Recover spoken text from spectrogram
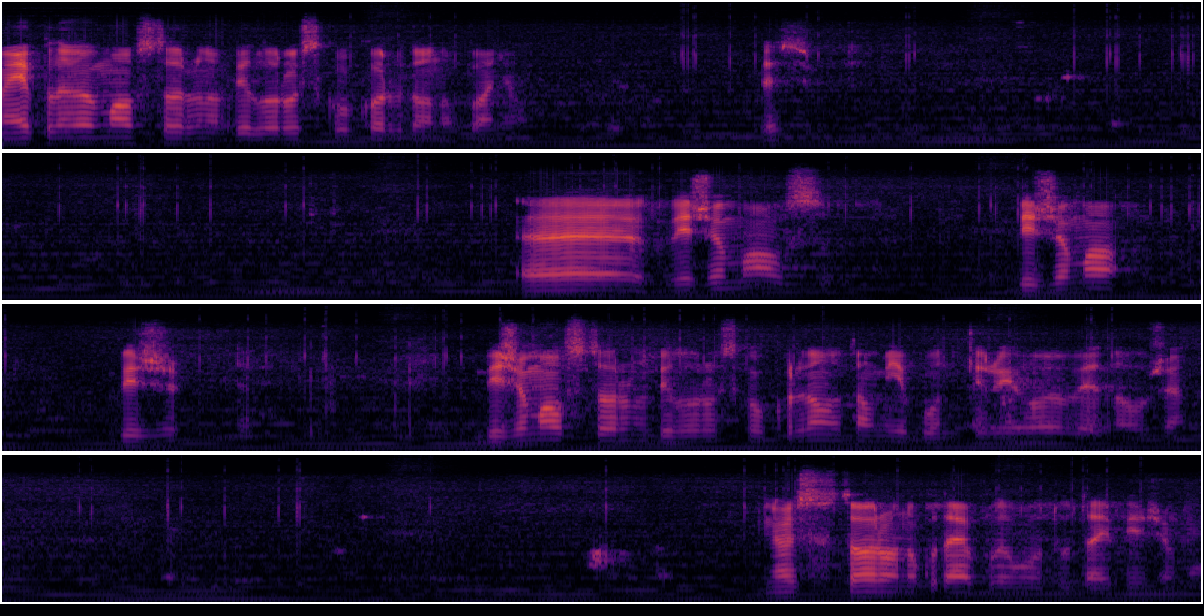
Ми пливемо в сторону білоруського кордону, поняв? Десь. Е, біжимо в... Біжимо... Біж... Біжимо в сторону білоруського кордону, там є бункер, його видно вже. Ось в сторону, куди я пливу, туди біжимо.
